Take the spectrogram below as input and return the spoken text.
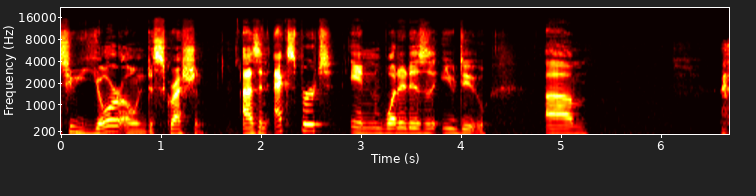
to your own discretion. As an expert in what it is that you do, um,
